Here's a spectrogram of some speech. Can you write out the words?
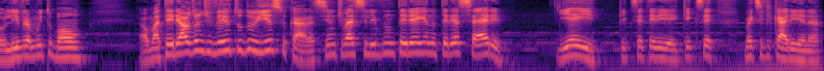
O livro é muito bom. É o material de onde veio tudo isso, cara. Se não tivesse livro, não teria, não teria série. E aí? O que, que você teria? Que que você, como é que você ficaria, né?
